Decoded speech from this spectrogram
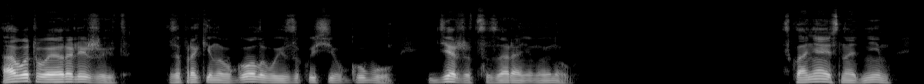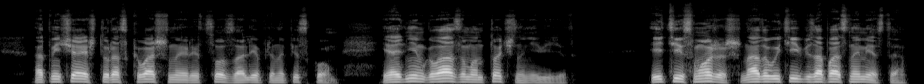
а вот Вера лежит, запрокинув голову и закусив губу, держится за раненую ногу. Склоняюсь над ним, отмечая, что расквашенное лицо залеплено песком, и одним глазом он точно не видит. «Идти сможешь? Надо уйти в безопасное место».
